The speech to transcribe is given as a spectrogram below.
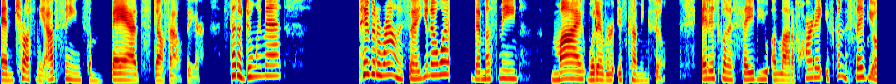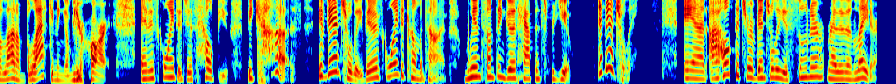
and trust me i've seen some bad stuff out there Instead of doing that, pivot around and say, you know what? That must mean my whatever is coming soon. And it's going to save you a lot of heartache. It's going to save you a lot of blackening of your heart. And it's going to just help you because eventually there's going to come a time when something good happens for you. Eventually. And I hope that your eventually is sooner rather than later.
